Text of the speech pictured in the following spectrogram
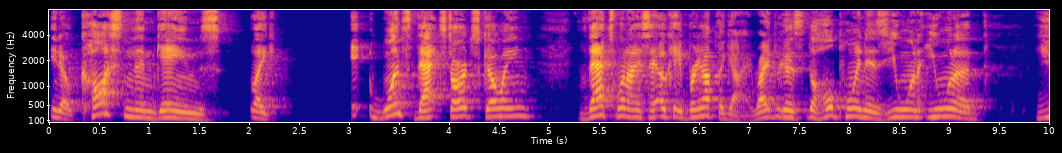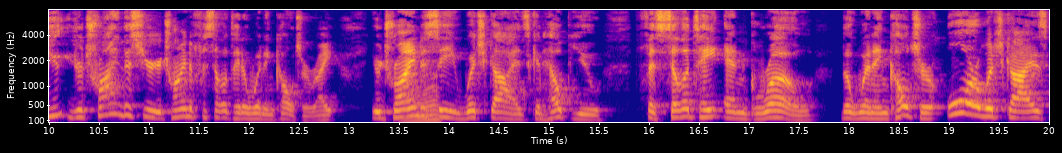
you know, costing them games like it, once that starts going, that's when I say, okay, bring up the guy, right? Because the whole point is you want to you want to you you're trying this year you're trying to facilitate a winning culture right? You're trying mm-hmm. to see which guys can help you facilitate and grow the winning culture or which guys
